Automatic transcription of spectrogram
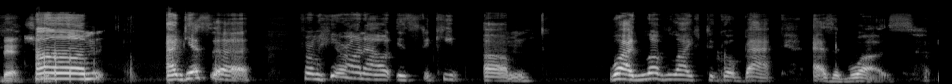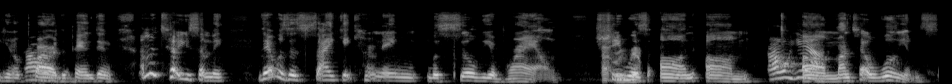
That you- um, I guess uh, from here on out is to keep um, well, I'd love life to go back as it was, you know, prior oh. to the pandemic. I'm gonna tell you something. There was a psychic, her name was Sylvia Browne. She was on um oh yeah um, Montel Williams.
